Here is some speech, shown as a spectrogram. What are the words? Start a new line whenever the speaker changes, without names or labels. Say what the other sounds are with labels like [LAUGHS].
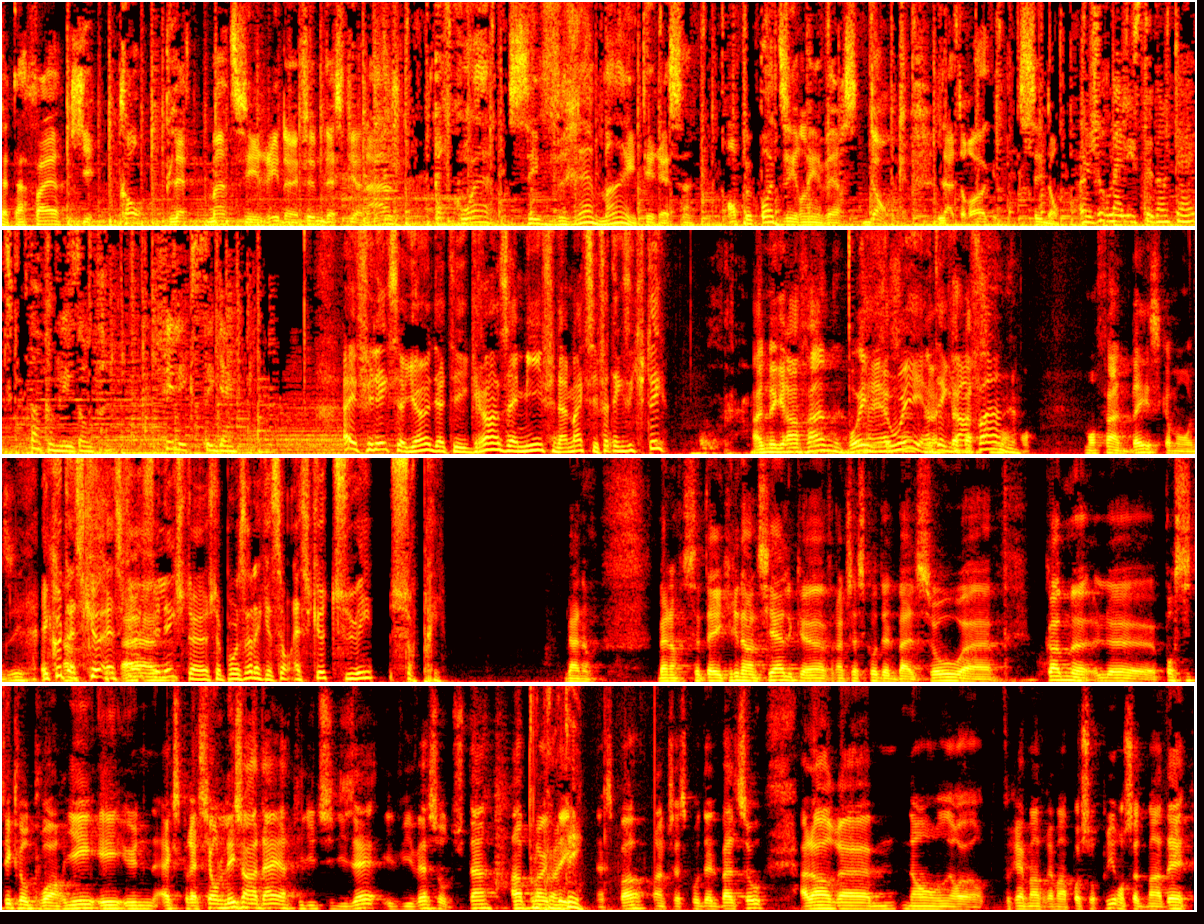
cette affaire qui est complètement tirée d'un film d'espionnage. Pourquoi? C'est vraiment intéressant. On peut pas dire l'inverse. Donc, la drogue, c'est donc.
Un journaliste d'enquête, pas comme les autres. Félix Séguin.
Hey Félix, il y a un de tes grands amis finalement qui s'est fait exécuter.
Un de mes grands fans? Oui.
Ben oui, un de tes grands [LAUGHS] fans.
Mon, fan base, comme on dit.
Écoute, est-ce que, est-ce que euh, Félix, je te, je te poserai la question, est-ce que tu es surpris?
Ben non. Ben non, c'était écrit dans le ciel que Francesco Del Balso, euh, comme le, pour citer Claude Poirier, et une expression légendaire qu'il utilisait, il vivait sur du temps emprunté, n'est-ce pas, Francesco Del Balso? Alors, euh, non, vraiment, vraiment pas surpris. On se demandait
